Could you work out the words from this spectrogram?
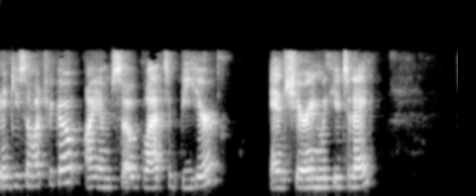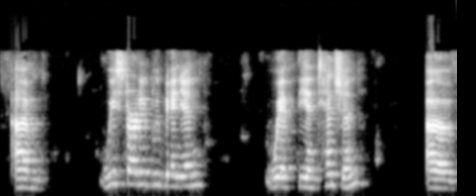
Thank you so much, Rico. I am so glad to be here and sharing with you today. Um, we started Blue Banyan with the intention of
